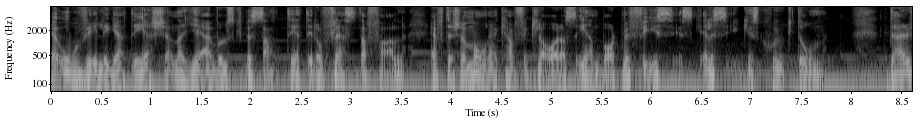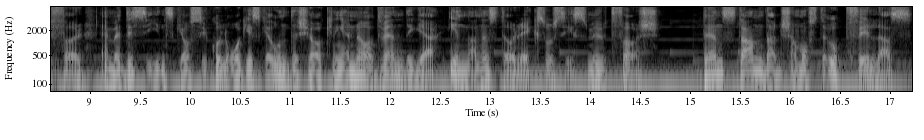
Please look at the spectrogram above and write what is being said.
är ovilliga att erkänna djävulsk besatthet i de flesta fall eftersom många kan förklaras enbart med fysisk eller psykisk sjukdom. Därför är medicinska och psykologiska undersökningar nödvändiga innan en större exorcism utförs. Den standard som måste uppfyllas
